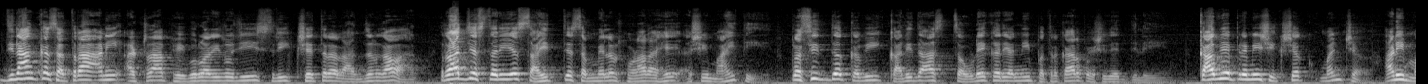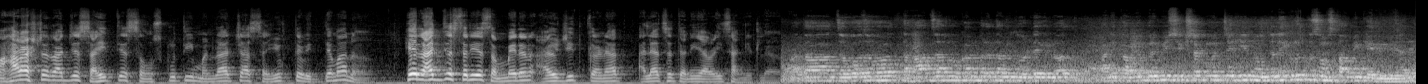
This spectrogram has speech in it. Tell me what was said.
दिनांक सतरा आणि अठरा फेब्रुवारी रोजी श्री क्षेत्र रांजणगावात राज्यस्तरीय साहित्य संमेलन होणार आहे अशी माहिती प्रसिद्ध कवी कालिदास चवडेकर यांनी पत्रकार परिषदेत दिली. काव्यप्रेमी शिक्षक मंच आणि महाराष्ट्र राज्य साहित्य संस्कृती मंडळाच्या संयुक्त विद्यमानं हे राज्यस्तरीय संमेलन आयोजित करण्यात आल्याचं त्यांनी यावेळी सांगितलं. आता जवळजवळ दहा हजार लोकांपर्यंत आम्ही जोडले गेलो आहोत. आणि काव्यप्रेमी शिक्षक म्हणजे ही नोंदणीकृत संस्था आम्ही केलेली आहे.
